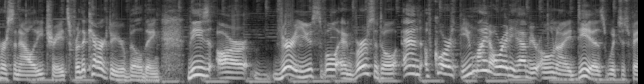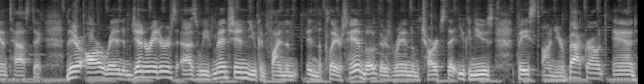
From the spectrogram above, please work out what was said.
personality traits for the character you're building. These are very useful and versatile, and of course, you might already have your own ideas, which is fantastic. There are random generators, as we've mentioned. You can find them in the player's handbook. There's random charts that you can use based on your background, and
